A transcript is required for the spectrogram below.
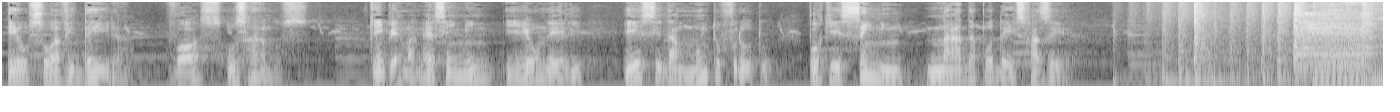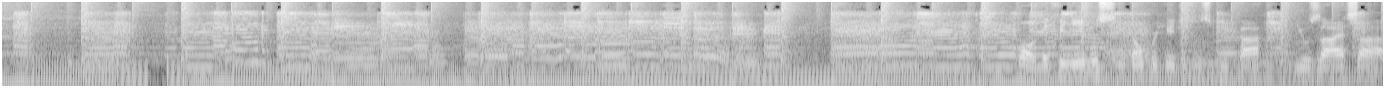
Eu sou a videira, vós os ramos. Quem permanece em mim e eu nele, esse dá muito fruto, porque sem mim nada podeis fazer. Bom, definimos então por que Jesus explicar e usar essa,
